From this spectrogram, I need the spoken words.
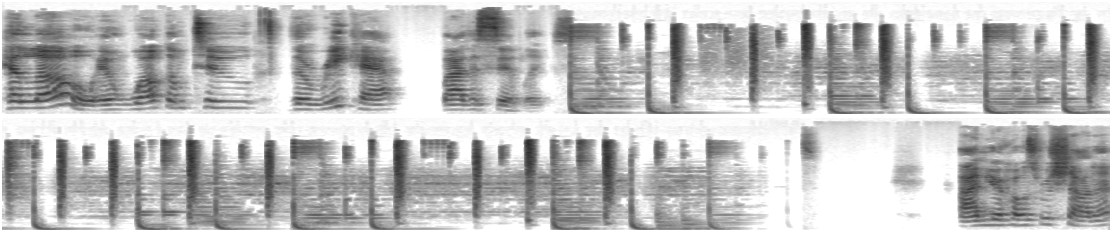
Hello, and welcome to the recap by the siblings. I'm your host, Richauna,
